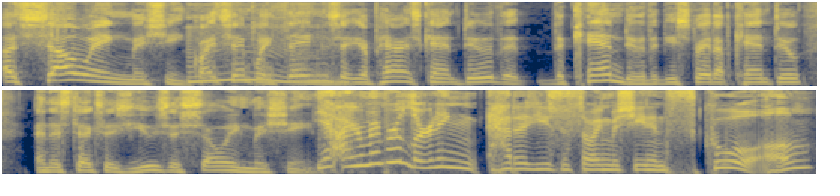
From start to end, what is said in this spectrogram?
a sewing machine. Quite simply, Mm. things that your parents can't do that the can do that you straight up can't do. And this text says use a sewing machine. Yeah, I remember learning how to use a sewing machine in school.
